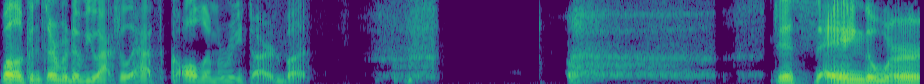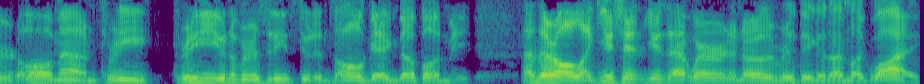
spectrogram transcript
well a conservative you actually have to call them a retard but just saying the word oh man three three university students all ganged up on me. And they're all like, you shouldn't use that word and everything. And I'm like, why?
